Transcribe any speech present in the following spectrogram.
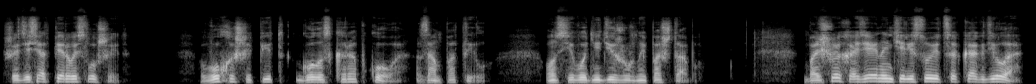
Шестьдесят первый слушает. В ухо шипит голос Коробкова, зам. Он сегодня дежурный по штабу. Большой хозяин интересуется, как дела,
